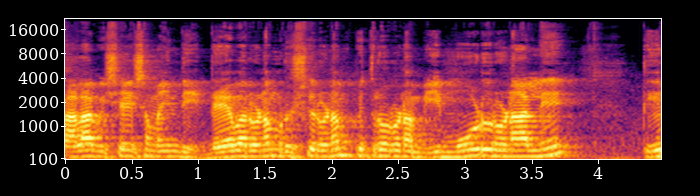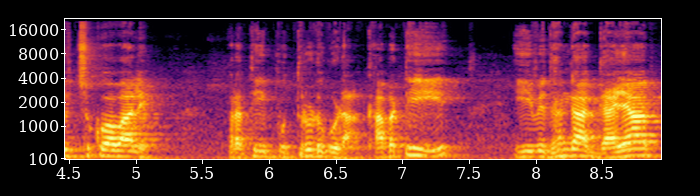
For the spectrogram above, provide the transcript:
చాలా విశేషమైంది. దేవరుణం ఋషి రుణం పితృరుణం ఈ మూడు రుణాల్ని తీర్చుకోవాలి ప్రతి పుత్రుడు కూడా. కాబట్టి ఈ విధంగా గయా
